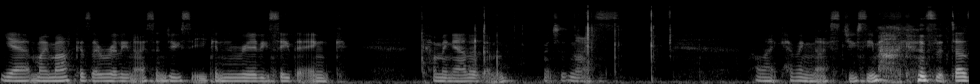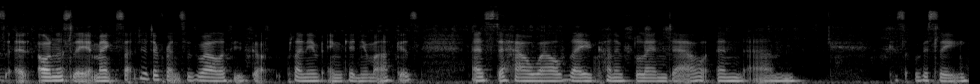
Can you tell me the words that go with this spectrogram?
yeah, my markers are really nice and juicy. You can really see the ink coming out of them, which is nice. I like having nice juicy markers. It does, it, honestly, it makes such a difference as well if you've got plenty of ink in your markers as to how well they kind of blend out and because um, obviously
